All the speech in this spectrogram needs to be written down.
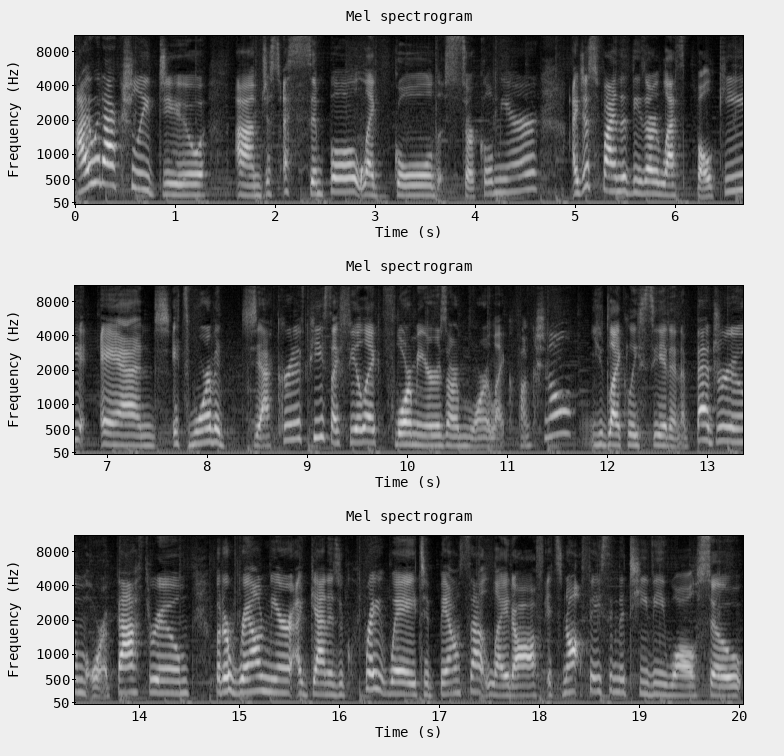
I would actually do um, just a simple like gold circle mirror. I just find that these are less bulky and it's more of a decorative piece. I feel like floor mirrors are more like functional. You'd likely see it in a bedroom or a bathroom, but a round mirror again is a great way to bounce that light off. It's not facing the TV wall, so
